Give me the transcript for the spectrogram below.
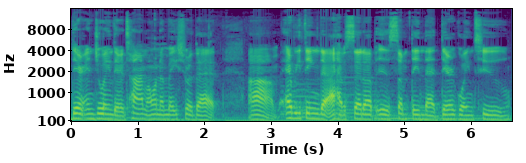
they're enjoying their time. I want to make sure that um, everything that I have set up is something that they're going to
